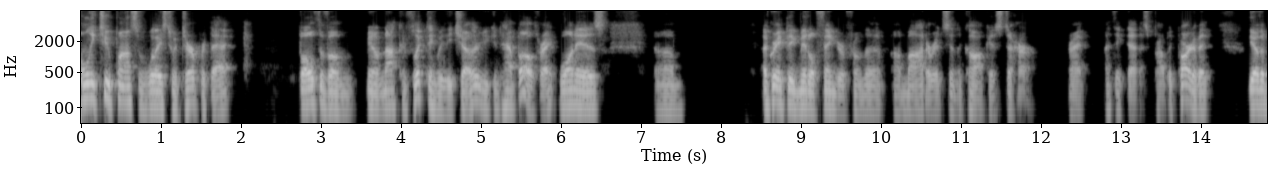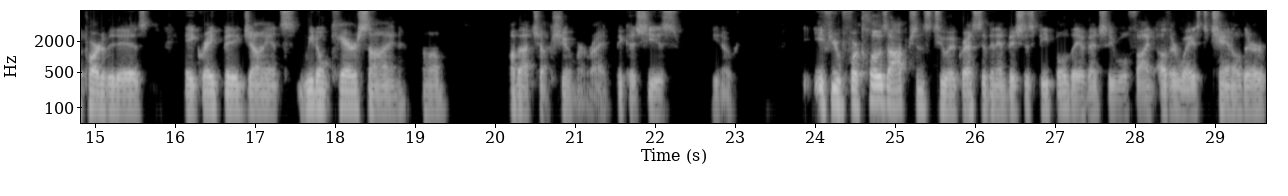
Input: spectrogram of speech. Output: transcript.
only two possible ways to interpret that. Both of them, you know, not conflicting with each other. You can have both, right? One is um, a great big middle finger from the uh, moderates in the caucus to her, right? I think that's probably part of it. The other part of it is a great big giants we don't care sign um, about Chuck Schumer, right? Because she is, you know, if you foreclose options to aggressive and ambitious people, they eventually will find other ways to channel their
